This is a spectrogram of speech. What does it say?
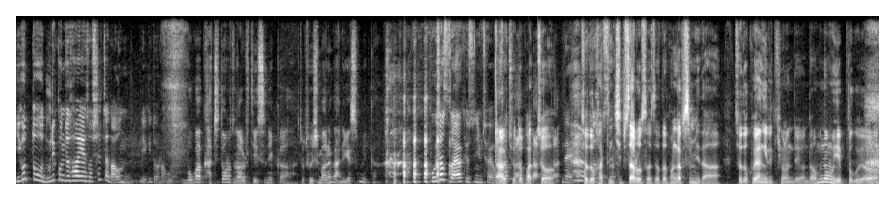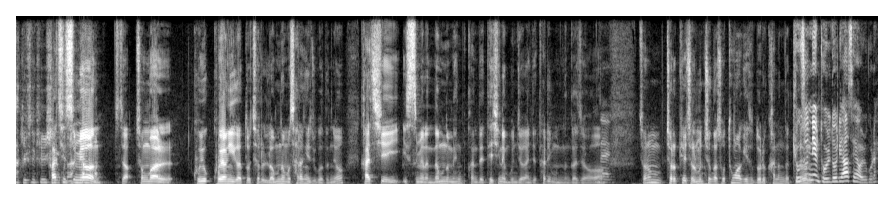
이것도 누리꾼들 사이에서 실제 나온 얘기더라고 뭐가 같이 떨어져 나올 수도 있으니까 좀 조심하는 거 아니겠습니까? 보셨어요 교수님 저 영상? 아, 저도 봤죠. 네. 저도 어떠셨어요? 같은 집사로서 저도 반갑습니다. 저도 고양이를 키우는데요. 너무너무 예쁘고요. 아, 교수님 키우시는구나. 같이 있으면 진짜 정말 고, 고양이가 또 저를 너무너무 사랑해 주거든요. 같이 있으면 너무너무 행복한데 대신에 문제가 이제 털이 묻는 거죠. 네. 저는 저렇게 젊은 층과 소통하기 위해서 노력하는 것들은 교수님 돌돌이 하세요 얼굴에?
